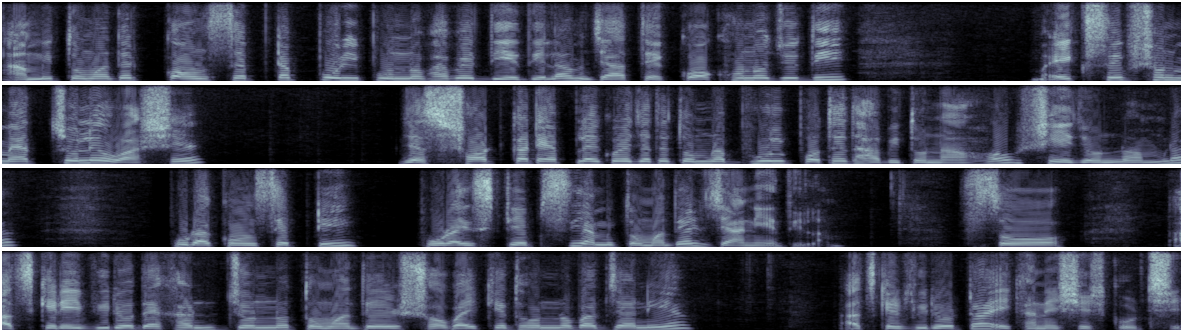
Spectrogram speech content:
আমি তোমাদের কনসেপ্টটা পরিপূর্ণভাবে দিয়ে দিলাম যাতে কখনো যদি এক্সেপশন ম্যাথ চলেও আসে জাস্ট শর্টকাট অ্যাপ্লাই করে যাতে তোমরা ভুল পথে ধাবিত না হও, সেই জন্য আমরা পুরা কনসেপ্টটি পুরা স্টেপসই আমি তোমাদের জানিয়ে দিলাম। সো আজকের এই ভিডিও দেখার জন্য তোমাদের সবাইকে ধন্যবাদ জানিয়ে আজকের ভিডিওটা এখানে শেষ করছি।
